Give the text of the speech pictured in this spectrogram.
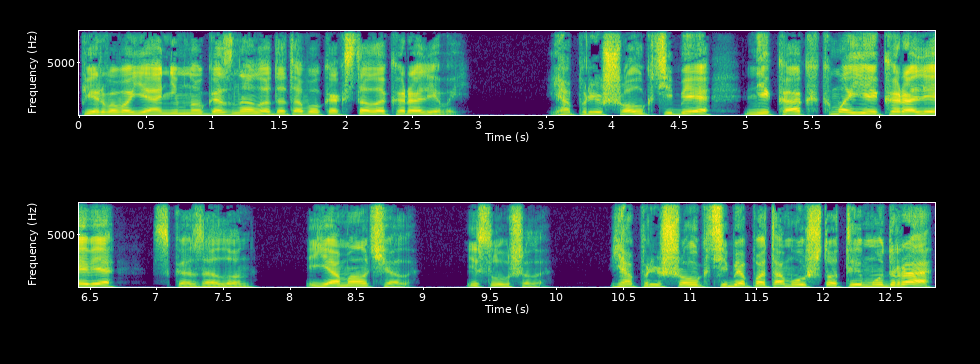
Первого я немного знала до того, как стала королевой. «Я пришел к тебе не как к моей королеве», — сказал он. Я молчала и слушала. «Я пришел к тебе потому, что ты мудра»,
